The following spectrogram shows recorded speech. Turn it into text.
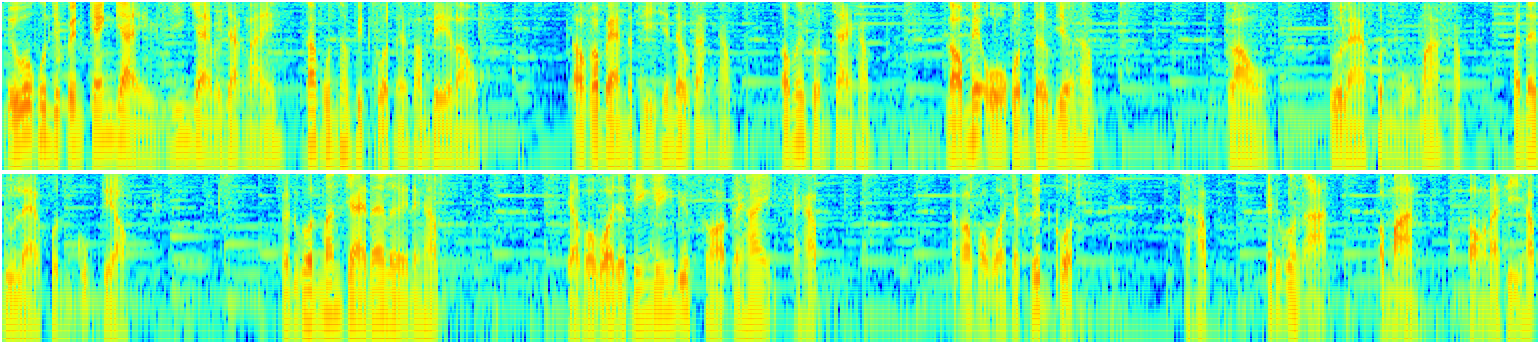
หรือว่าคุณจะเป็นแก๊งใหญ่ยิ่งใหญ่มาจากไหน ถ้าคุณทำผิดกฎในซัมเดย์เรา เราก็แบนทันทีเช่นเดียวกันครับ เราไม่สนใจครับ เราไม่โอคนเติมเยอะครับ เราดูแลคนหมู่มากครับ ไม่ได้ดูแลคนกลุ่มเดียวเป็นคนมั่นใจได้เลยนะครับ เดี๋ยวพบจะทิ้งลิงก์ Discord ไปให้นะครับ แล้วก็พบจะขึ้นกฎนะครับ ให้ทุกคนอ่านประมาณ 2 นาทีครับ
